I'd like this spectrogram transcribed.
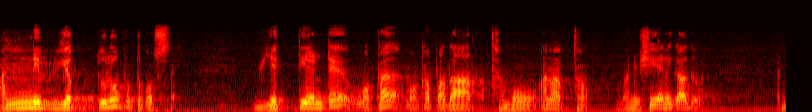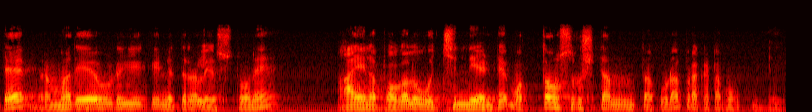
అన్ని వ్యక్తులు పుట్టుకొస్తాయి. వ్యక్తి అంటే ఒక ఒక పదార్థము అని అర్థం. మనిషి అని కాదు. అంటే బ్రహ్మదేవుడికి నిద్ర లేస్తూనే ఆయన పొగలు వచ్చింది అంటే మొత్తం సృష్టి అంతా కూడా ప్రకటమవుతుంది.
